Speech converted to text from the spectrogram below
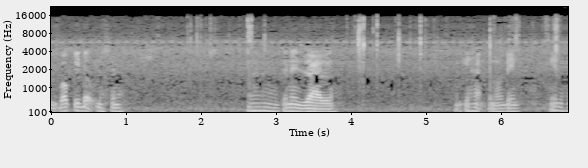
thử bóc cái đậu này xem nào. À, cái này già rồi. Những cái hạt của nó đen hết rồi.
